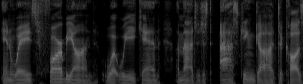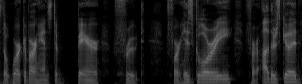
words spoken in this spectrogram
in ways far beyond what we can imagine. Just asking God to cause the work of our hands to bear fruit for his glory, for others' good.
